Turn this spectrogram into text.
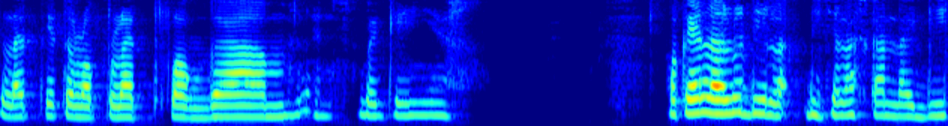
plat itu loh plat logam dan sebagainya. Oke lalu di, dijelaskan lagi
